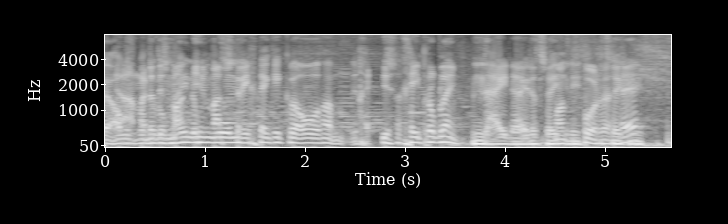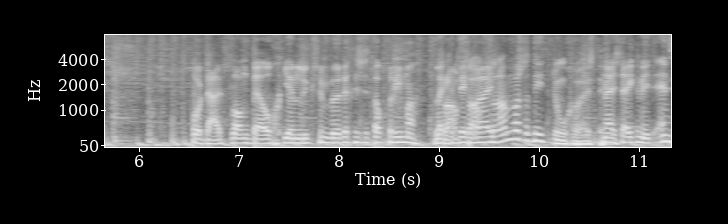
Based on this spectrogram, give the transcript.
eh, alles Ja, maar dat er is ma in. Maastricht denk ik wel, is dat geen probleem. Nee, nee, dat zeker Want niet. Voor, Dat zeker hè, niet. voor Duitsland, België en Luxemburg is het toch prima. Lekker dichtbij. Amsterdam was dat niet te doen geweest, denk ik. Nee, zeker niet. En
